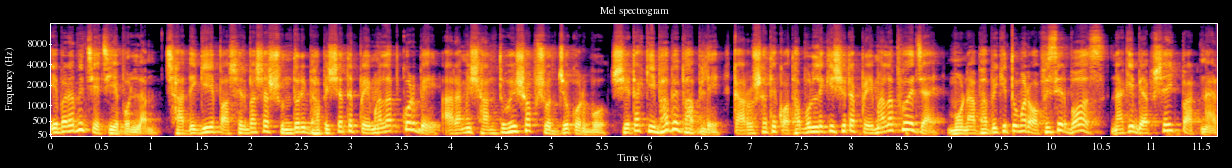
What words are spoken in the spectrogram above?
এবার আমি চেঁচিয়ে বললাম, ছাদে গিয়ে পাশের বাসার সুন্দরী ভাবির সাথে প্রেমালাপ করবে, আর আমি শান্ত হয়ে সব সহ্য করব। সেটা কীভাবে ভাবলে? কারোর সাথে কথা বললে কি সেটা প্রেমালাপ হয়ে যায়? মোনা ভাবি কি তোমার অফিসের বস? নাকি ব্যবসায়িক পার্টনার?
